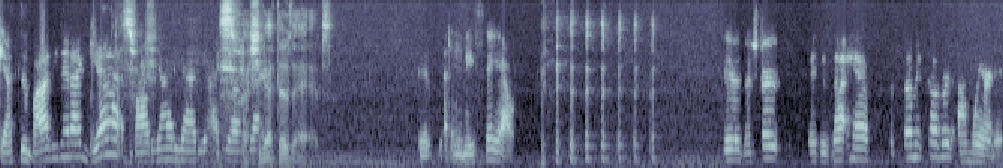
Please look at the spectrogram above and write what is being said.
got the body that I got. Body, yada, yada, yada, yada. she got those abs. And they stay out. There's a shirt that does not have the stomach covered. I'm wearing it.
